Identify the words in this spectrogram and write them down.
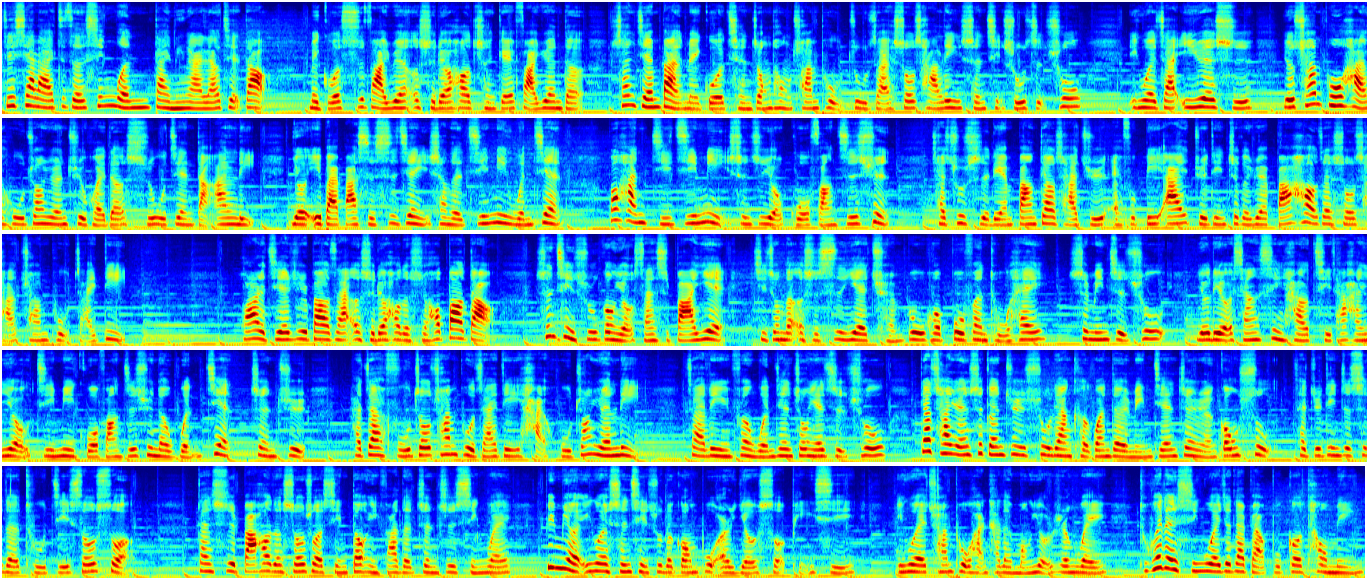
接下来，这则新闻带您来了解到。美国司法院二十六号呈给法院的删减版美国前总统川普住宅搜查令申请书指出，因为在一月时由川普海湖庄园取回的十五件档案里，有一百八十四件以上的机密文件，包含极机密，甚至有国防资讯，才促使联邦调查局 FBI 决定这个月八号在搜查川普宅地。华尔街日报在二十六号的时候报道。申请书共有三十八页，其中的二十四页全部或部分涂黑。声明指出，有理由相信还有其他含有机密国防资讯的文件证据，还在福州川普宅邸海湖庄园里。在另一份文件中也指出，调查员是根据数量可观的民间证人供述，才决定这次的突击搜索。但是八号的搜索行动引发的政治行为。并没有因为申请书的公布而有所平息，因为川普和他的盟友认为土灰的行为就代表不够透明，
